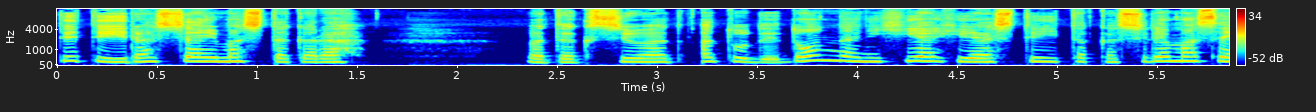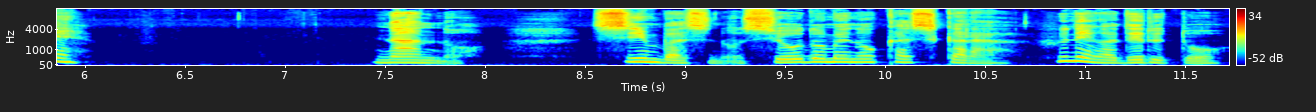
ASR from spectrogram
出ていらっしゃいましたから私は後でどんなにヒヤヒヤしていたか知れません。何の新橋の汐留の河岸から船が出ると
